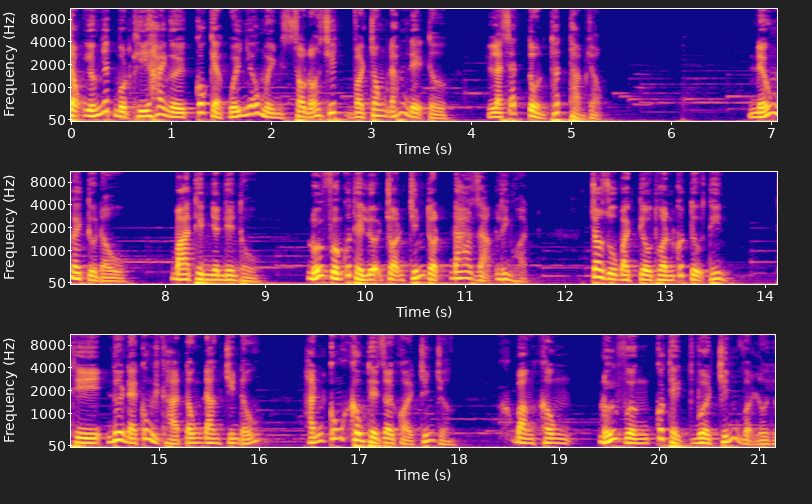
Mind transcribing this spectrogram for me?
Trọng yếu nhất một khi hai người có kẻ quấy nhiễu mình Sau đó giết vào trong đám đệ tử Là sẽ tổn thất thảm trọng. Nếu ngay từ đầu, Ba thiên nhân liên thủ, Đối phương có thể lựa chọn chiến thuật đa dạng linh hoạt. Cho dù Bạch Tiểu Thuần có tự tin, Thì nơi này có nghịch Hà Tông đang chiến đấu, Hắn cũng không thể rời khỏi chiến trường. Bằng không, đối phương có thể vừa chiến vừa lui.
